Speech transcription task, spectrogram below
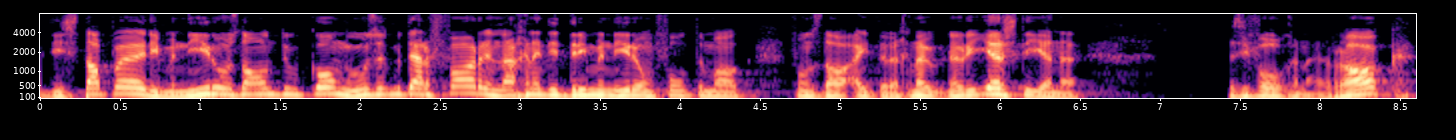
die stappe, die maniere ons daartoe kom, hoe ons dit moet ervaar en dan gaan net die drie maniere om vol te maak vir ons daar uitrig. Nou nou die eerste ene is die volgende: raak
